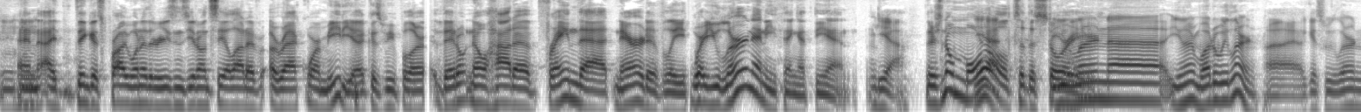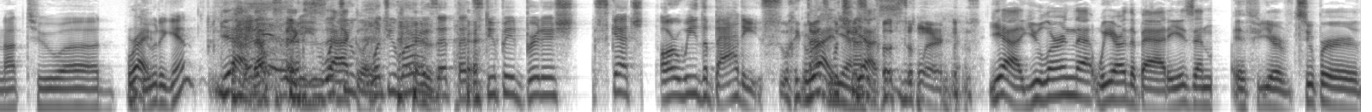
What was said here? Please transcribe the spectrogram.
Mm-hmm. And I think it's probably one of the reasons you don't see a lot of Iraq War media because people are they don't know how to frame that narratively where you learn anything at the end. Yeah. There's no moral Yeah. to the story. You learn. Uh, you learn. What do we learn? Uh, I guess we learn not to uh, Right. do it again. yeah, that's exactly. What you, what you learn is that that stupid British sketch, Are We the Baddies? Like, that's Right, what yeah. you're Yes. supposed to learn. Yeah, you learn that we are the baddies, and if you're super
